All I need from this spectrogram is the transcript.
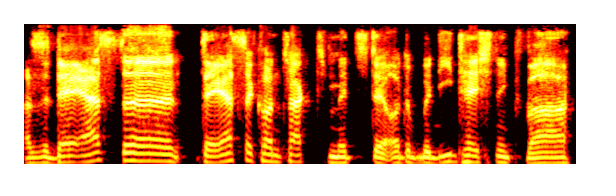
Also der erste, der erste Kontakt mit der Orthopädietechnik war,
